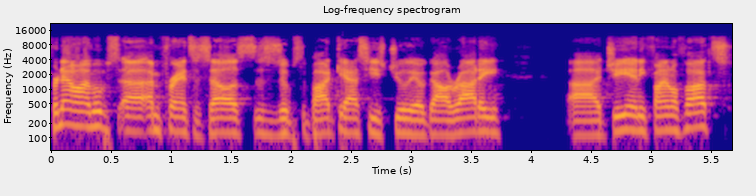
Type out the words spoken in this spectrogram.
For now, I'm Oops. Uh, I'm Francis Ellis. This is Oops the podcast. He's Julio Gallerati. Uh, G, any final thoughts?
